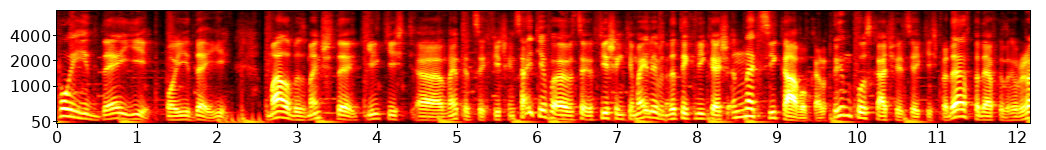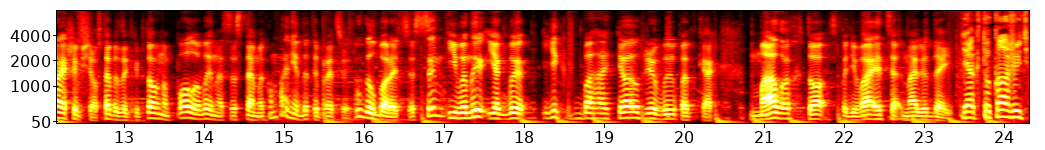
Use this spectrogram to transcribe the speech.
по ідеї, по ідеї мало би зменшити кількість е, знаєте, цих фішинг сайтів, е, цих фішинг імейлів, де ти клікаєш на цікаву картинку, скачується якийсь PDF, PDF загружаєш і все, в тебе закріптовано половина системи компанії, де ти працюєш. Google бореться з цим, і вони, якби як в багатьох же випадках. Мало хто сподівається на людей. Як то кажуть,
